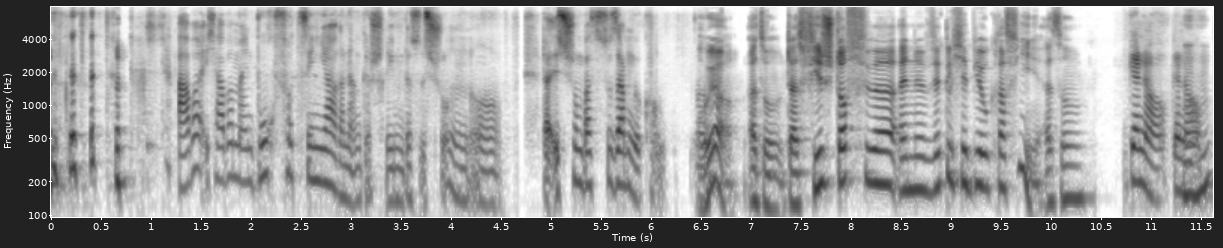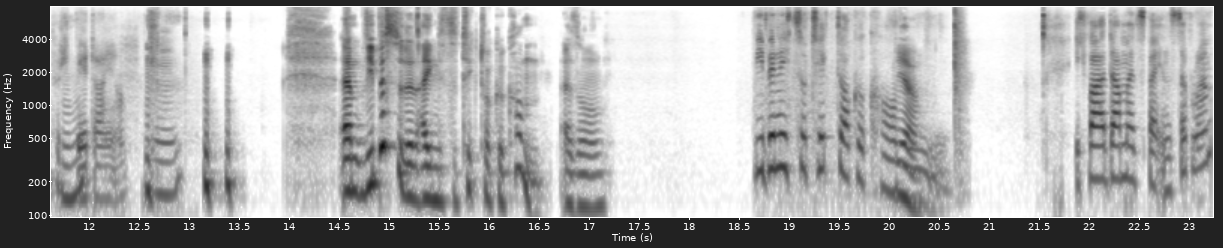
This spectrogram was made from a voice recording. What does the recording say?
Aber ich habe mein Buch 14 Jahre lang geschrieben. Das ist schon, äh da ist schon was zusammengekommen, Oh ja, also, da ist viel Stoff für eine wirkliche Biografie. Also Genau, genau, Mhm, für mhm. später, ja. Mhm. Ähm, wie bist du denn eigentlich zu TikTok gekommen? Also Wie bin ich zu TikTok Ja. gekommen? Ich war damals bei Instagram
